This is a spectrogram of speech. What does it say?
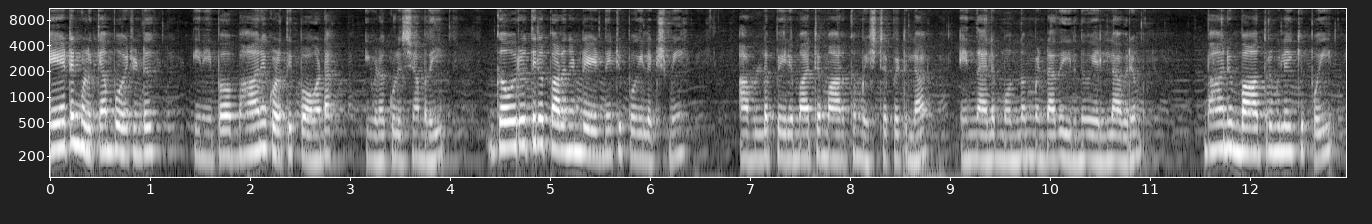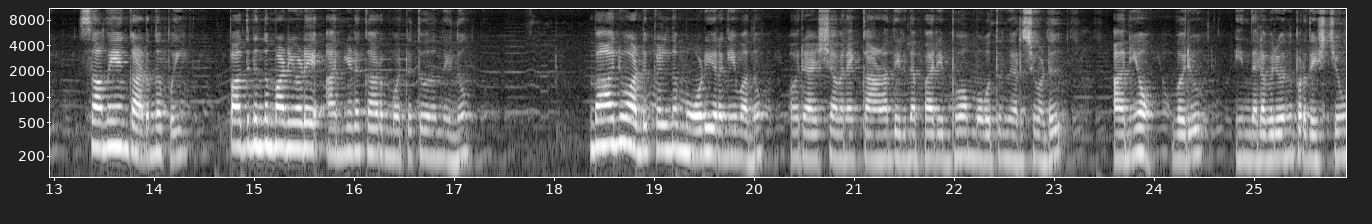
ഏട്ടൻ കുളിക്കാൻ പോയിട്ടുണ്ട്. ഇനിയിപ്പോൾ ഭാനു കുളത്തിൽ പോകണ്ട. ഇവിടെ കുളിച്ചാൽ മതി. ഗൗരവത്തിൽ പറഞ്ഞുകൊണ്ട് എഴുന്നേറ്റ് പോയി ലക്ഷ്മി. അവളുടെ പെരുമാറ്റം ആർക്കും ഇഷ്ടപ്പെട്ടില്ല. എന്നാലും ഒന്നും മിണ്ടാതെ ഇരുന്നു എല്ലാവരും. ഭാനു ബാത്റൂമിലേക്ക് പോയി. സമയം കടന്നുപോയി. പതിനൊന്ന് മണിയോടെ അന്യയുടെ കാർ മുറ്റത്ത് വന്ന് നിന്നു. ഭാനു അടുക്കളിൽ നിന്ന് മോടി ഇറങ്ങി വന്നു. ഒരാഴ്ച അവനെ കാണാതിരുന്ന പരിഭവം മുഖത്ത് നിറച്ചുകൊണ്ട് അനിയോ വരൂ ഇന്നലെ വരുമെന്ന് പ്രതീക്ഷിച്ചു.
